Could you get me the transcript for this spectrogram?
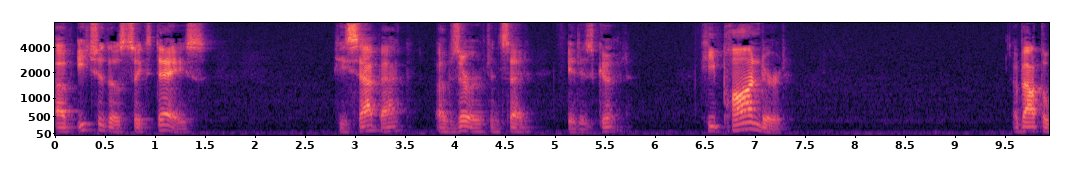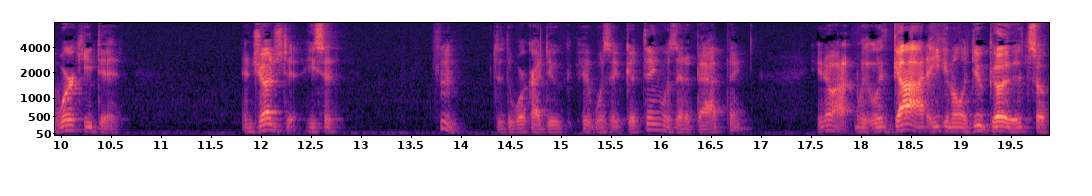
of each of those six days, he sat back, observed, and said, It is good. He pondered about the work he did and judged it. He said, Hmm, did the work I do, it, was it a good thing? Was it a bad thing? You know, with God, he can only do good, so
